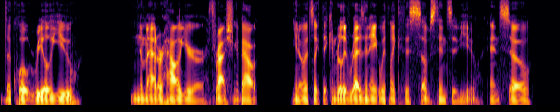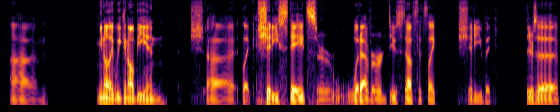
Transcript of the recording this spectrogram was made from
the quote real you, no matter how you're thrashing about you know it's like they can really resonate with like this substance of you and so um you know like we can all be in sh- uh like shitty states or whatever do stuff that's like shitty but there's a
